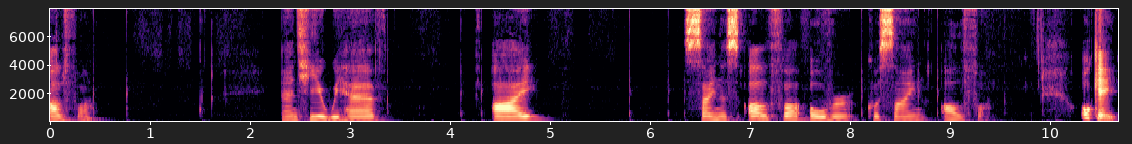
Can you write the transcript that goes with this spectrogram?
alpha and here we have i sinus alpha over cosine alpha. Okay,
